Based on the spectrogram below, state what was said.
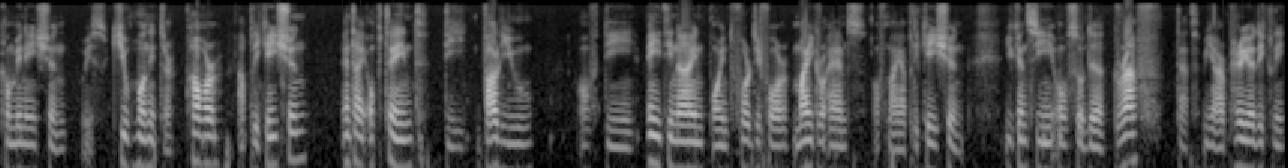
combination with cube monitor power application and I obtained the value of the 89.44 microamps of my application. You can see also the graph that we are periodically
